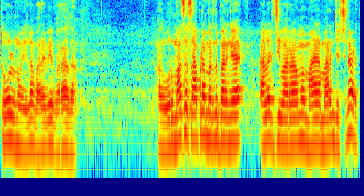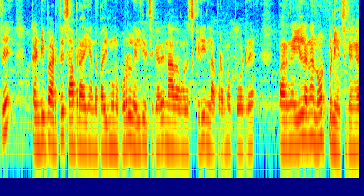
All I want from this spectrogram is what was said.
தோல் நோயெல்லாம் வரவே வராதான் அதை ஒரு மாதம் சாப்பிடாம இருந்து பாருங்கள் அலர்ஜி வராமல் ம மறைஞ்சிருச்சுன்னா அடுத்து கண்டிப்பாக அடுத்து சாப்பிடாதீங்க. அந்த பதிமூணு பொருள் எழுதி வச்சுருக்காரு. நான் அதை உங்களை ஸ்க்ரீனில் அப்புறமா போடுறேன். பாருங்கள் இல்லைன்னா நோட் பண்ணி வச்சுக்கோங்க.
